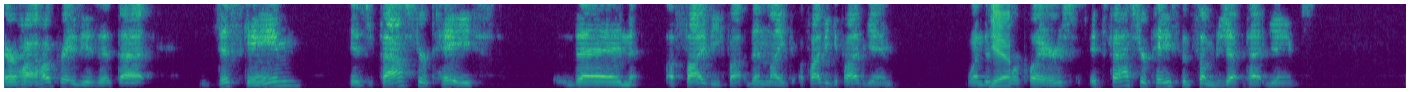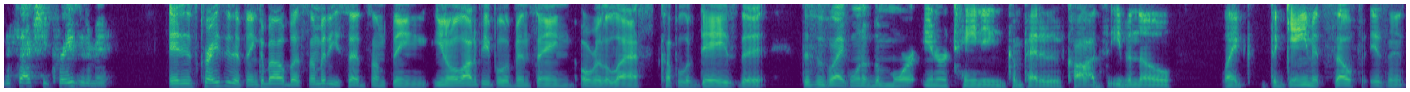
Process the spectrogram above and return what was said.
or how, how crazy is it that this game is faster paced than a five v five than like a five v five game when there's yeah. four players. It's faster paced than some jetpack games. It's actually crazy to me. It is crazy to think about, but somebody said something. You know, a lot of people have been saying over the last couple of days that this is like one of the more entertaining competitive CODs, even though like the game itself isn't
